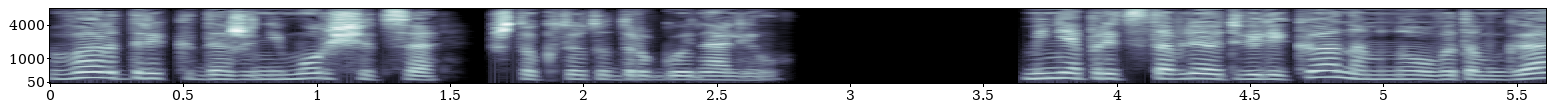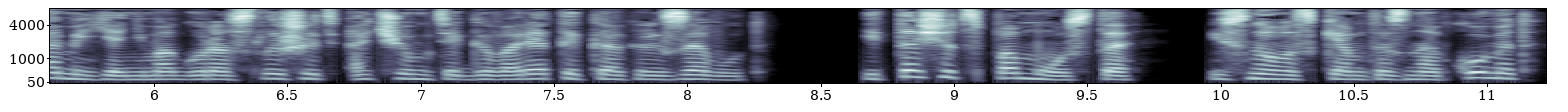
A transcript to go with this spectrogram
Вардрик даже не морщится, что кто-то другой налил. Меня представляют великаном, но в этом гамме я не могу расслышать, о чем те говорят и как их зовут. И тащат с помоста, и снова с кем-то знакомят,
